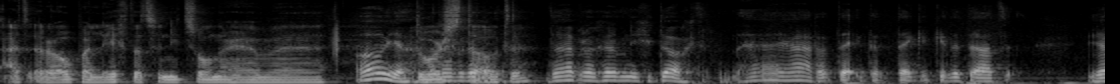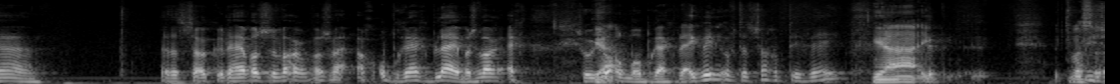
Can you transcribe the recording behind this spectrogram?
uit Europa ligt? Dat ze niet zonder hem eh, Oh ja. doorstoten? Daar hebben we nog helemaal niet gedacht. Ja, ja dat, denk, dat denk ik inderdaad. Ja. Dat zou kunnen. Hij was, was echt oprecht blij. Maar ze waren echt sowieso allemaal oprecht blij. Ik weet niet of je dat zag op tv. Ja, ik, het was het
